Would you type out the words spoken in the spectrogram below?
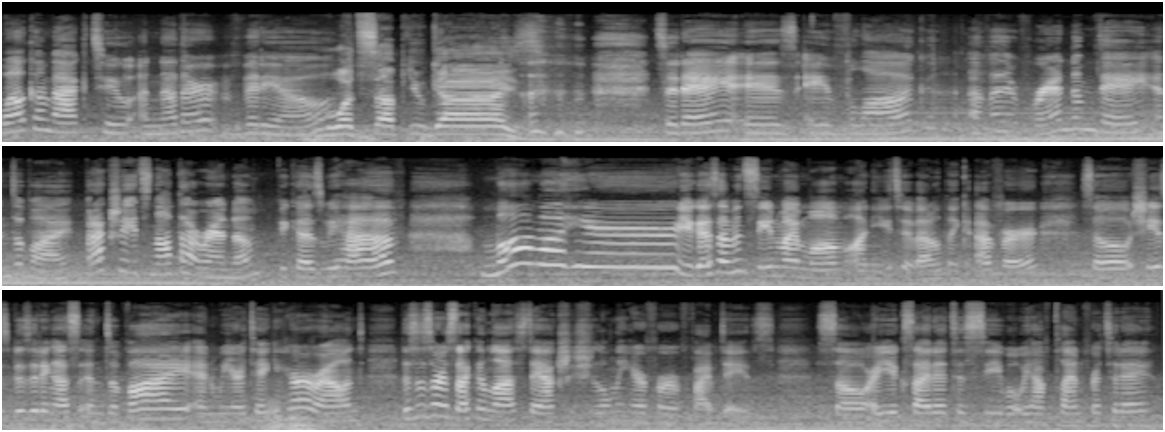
Welcome back to another video. What's up, you guys? Today is a vlog of a random day in Dubai, but actually it's not that random because we have Mama here. You guys haven't seen my mom on YouTube, I don't think ever. So she is visiting us in Dubai and we are taking her around. This is our second last day. Actually, she's only here for five days. So are you excited to see what we have planned for today?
